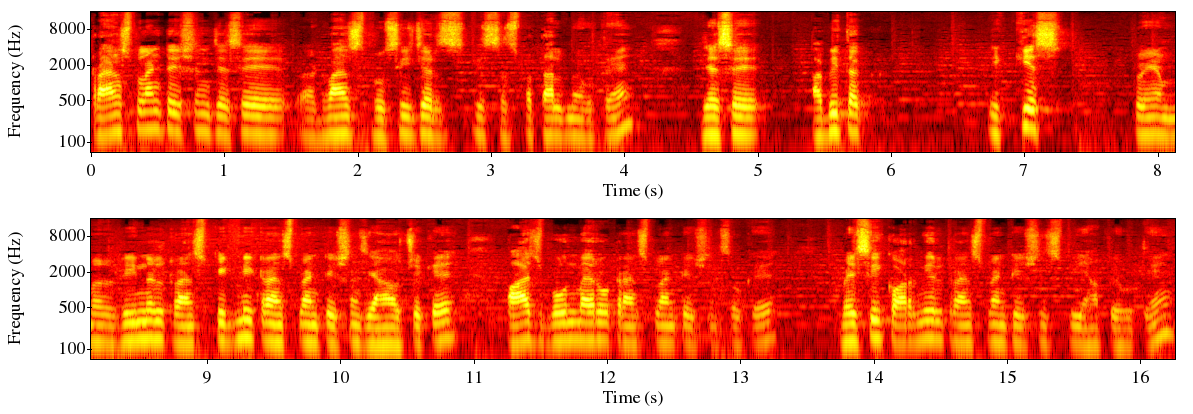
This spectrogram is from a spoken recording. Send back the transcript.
ट्रांसप्लांटेशन जैसे एडवांस प्रोसीजर्स इस अस्पताल में होते हैं, जैसे अभी तक 21 रीनल ट्रांस किडनी ट्रांसप्लांटेशन यहाँ हो चुके हैं, पाँच बोन मैरो ट्रांसप्लांटेशन हो गए, वैसे ही कॉर्नियल ट्रांसप्लांटेशन भी यहाँ पे होते हैं।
